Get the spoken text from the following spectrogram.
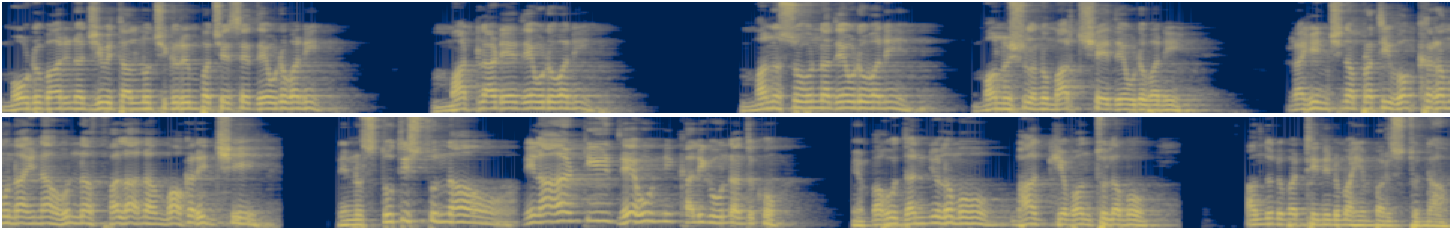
మూడు బారిన జీవితాలను చిగురింపచేసే దేవుడు అని మాట్లాడే దేవుడు అని మనసు ఉన్న దేవుడు అని మనుషులను మార్చే దేవుడు అని గ్రహించిన ప్రతి ఒక్కరమునైనా ఉన్న ఫలాన మోకరించి నిన్ను స్తుతిస్తున్నావు. నీలాంటి దేవుణ్ణి కలిగి ఉన్నందుకు మేము బహుధన్యులము భాగ్యవంతులము. అందును బట్టి నిన్ను మహింపరుస్తున్నావు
